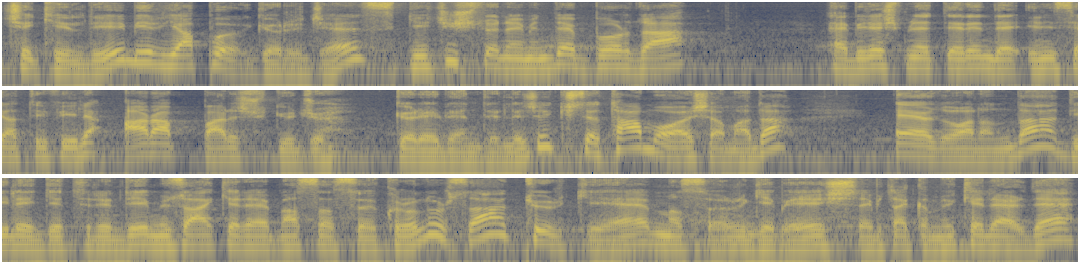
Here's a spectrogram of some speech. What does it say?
çekildiği bir yapı göreceğiz. Geçiş döneminde burada e, Birleşmiş Milletler'in de inisiyatifiyle Arap Barış Gücü görevlendirilecek. İşte tam o aşamada Erdoğan'ın da dile getirdiği müzakere masası kurulursa Türkiye, Mısır gibi işte bir takım ülkelerde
